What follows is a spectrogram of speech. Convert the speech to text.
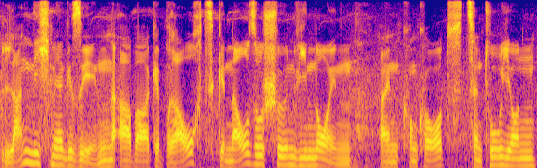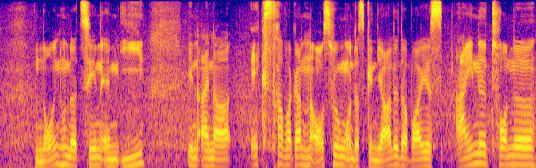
Lang nicht mehr gesehen, aber gebraucht genauso schön wie neun. Ein Concorde Centurion 910 MI in einer extravaganten Ausführung. Und das Geniale dabei ist eine Tonne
